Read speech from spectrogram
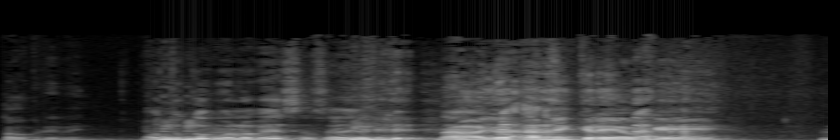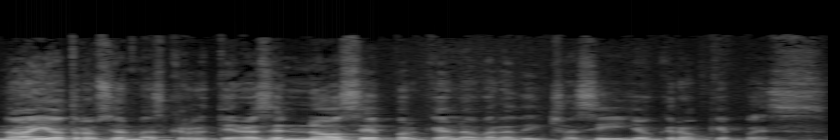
Pobre Ben. ¿O tú cómo lo ves? O sea, No, yo también creo que no hay otra opción más que retirarse. No sé por qué lo habrá dicho así. Yo creo que pues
